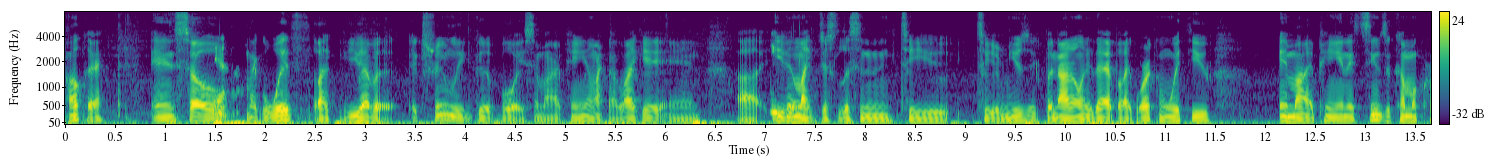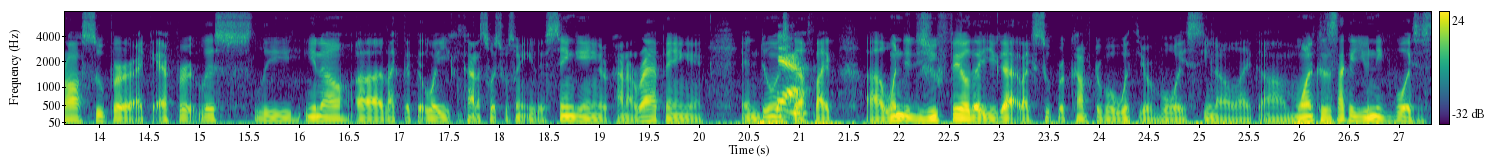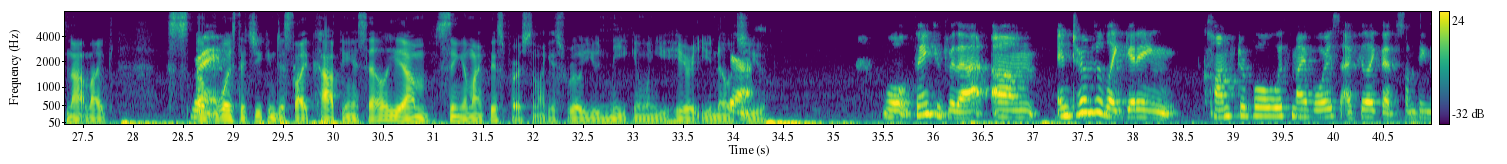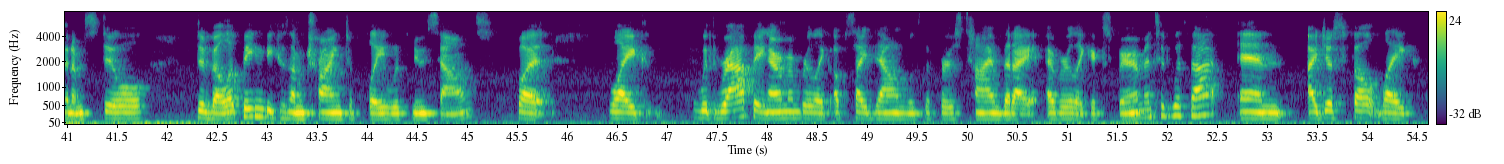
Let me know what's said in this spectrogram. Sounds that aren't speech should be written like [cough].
Okay. And so yeah. like with like you have an extremely good voice in my opinion. Like i like it. And uh, even like just listening to you to your music. But not only that but like working with you in my opinion, it seems to come across super like effortlessly. You know, uh, like the way you can kind of switch between either singing or kind of rapping and and doing yeah. stuff. Like, uh, when did you feel that you got like super comfortable with your voice? You know, like um, one because it's like a unique voice. It's not like right. a voice that you can just like copy and say, "Oh yeah, I'm singing like this person." Like it's real unique, and when you hear it, you know yeah. it's you. Well, thank you for that. Um, in terms of like getting comfortable with my voice, I feel like that's something that I'm still developing because I'm trying to play with new sounds. But like with rapping, I remember like Upside Down was the first time that I ever like experimented with that. And I just felt like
